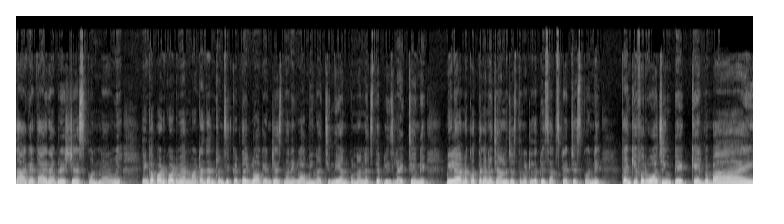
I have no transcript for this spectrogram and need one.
తాగారు తాగినాక బ్రష్ చేసుకుంటున్నారు. ఇంకా పడుకోవటమే అనమాట దెన్ ఫ్రెండ్స్ ఇక్కడితో ఈ వ్లాగ్ ఎండ్ చేస్తున్నాను. ఈ వ్లాగ్ మీకు నచ్చింది అనుకున్నాను నచ్చితే ప్లీజ్ లైక్ చేయండి. మీలో ఎవరైనా కొత్తగా నా ఛానల్ చూస్తున్నట్లయితే ప్లీజ్ సబ్స్క్రైబ్ చేసుకోండి. Thank you for watching take care bye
